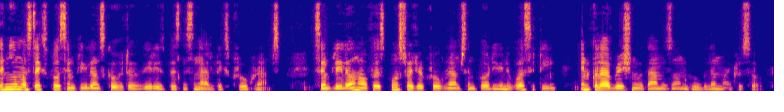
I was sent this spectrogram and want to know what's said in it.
then you must explore Simplilearn's cohort of various business analytics programs. Simplilearn offers postgraduate programs in Purdue University in collaboration with Amazon, Google, and Microsoft.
